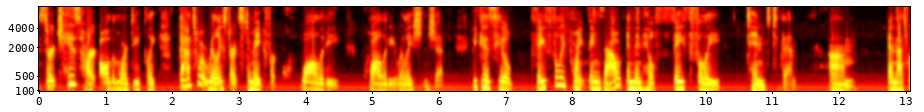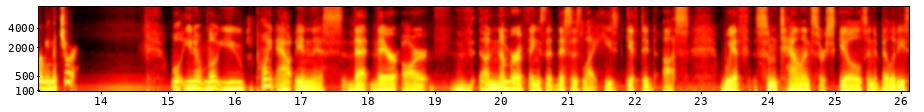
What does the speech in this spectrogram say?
search his heart all the more deeply, that's what really starts to make for quality, quality relationship because he'll faithfully point things out and then he'll faithfully tend to them. Um, and that's where we mature. Well, you know, Mo, you point out in this that there are th- a number of things that this is like. He's gifted us with some talents or skills and abilities,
